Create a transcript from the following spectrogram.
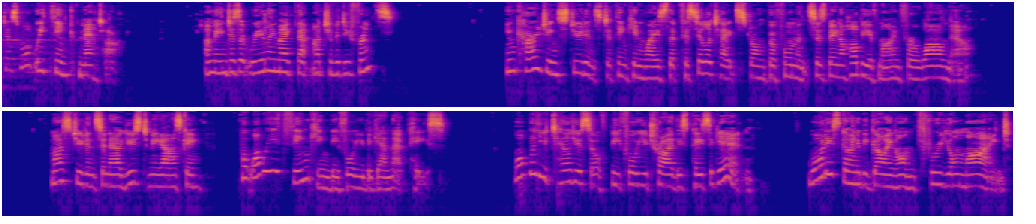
Does what we think matter? I mean, does it really make that much of a difference? Encouraging students to think in ways that facilitate strong performance has been a hobby of mine for a while now. My students are now used to me asking, But what were you thinking before you began that piece? What will you tell yourself before you try this piece again? What is going to be going on through your mind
